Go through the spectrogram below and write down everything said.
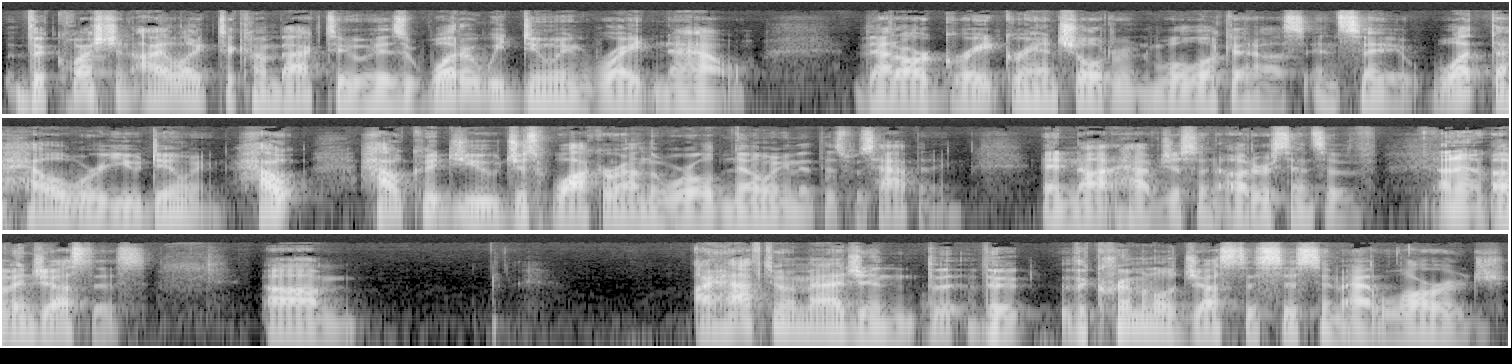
the question I like to come back to is what are we doing right now that our great grandchildren will look at us and say, "What the hell were you doing? How how could you just walk around the world knowing that this was happening and not have just an utter sense of of injustice?" Um, I have to imagine the the the criminal justice system at large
